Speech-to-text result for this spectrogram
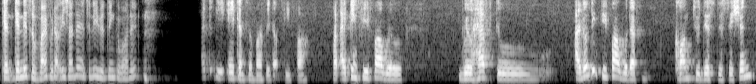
Can can they survive without each other? Actually, if you think about it. I think EA can survive without FIFA, but I think FIFA will will have to. I don't think FIFA would have gone to this decision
